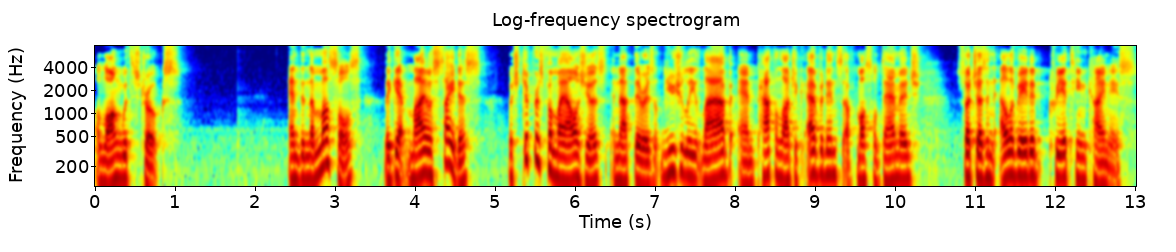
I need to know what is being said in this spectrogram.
along with strokes. And in the muscles, they get myositis, which differs from myalgias in that there is usually lab and pathologic evidence of muscle damage such as an elevated creatine kinase.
